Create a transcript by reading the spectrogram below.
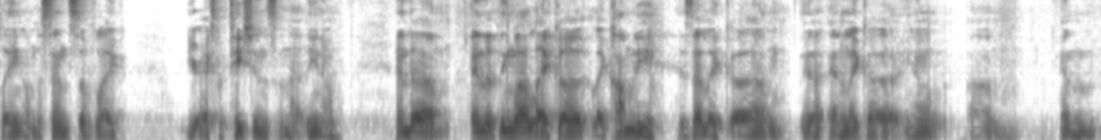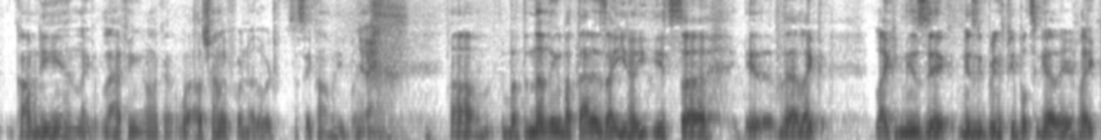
playing on the sense of like your expectations and that you know and um and the thing about like uh like comedy is that like um yeah, and like uh you know um and comedy and like laughing and all that kind of, well I was trying to look for another word to say comedy but Yeah. um but another thing about that is that you know it's uh it, that like like music music brings people together like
